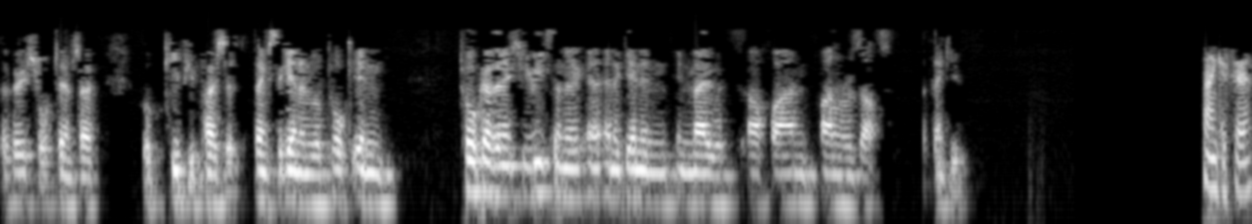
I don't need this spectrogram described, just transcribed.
very short term. We'll keep you posted. Thanks again, and we'll talk over the next few weeks and again in May with our final results. Thank you. Thank you, sir.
